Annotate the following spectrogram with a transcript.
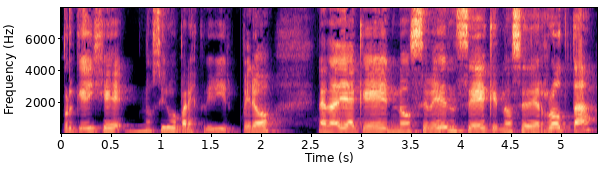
porque dije no sirvo para escribir. Pero la Nadia que no se vence, que no se derrota,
